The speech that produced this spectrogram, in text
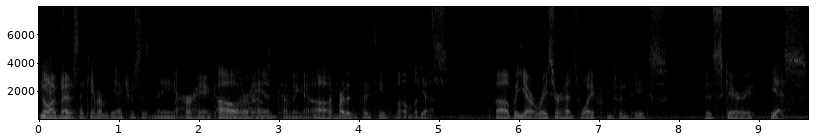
The No, actress, I, can't remember the actress's name. Her hand. coming oh, out her the hand coming out. the Um, Friday the Thirteenth moment. Yes. Uh, but yeah, Eraserhead's wife from Twin Peaks is scary. Yes.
